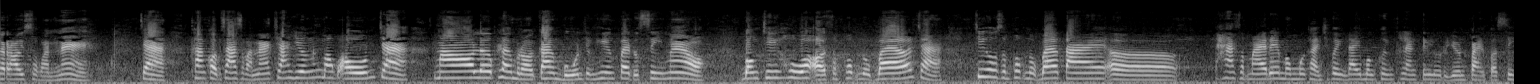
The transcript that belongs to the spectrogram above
ក្រោយសវណ្ណាចាខាងកុបសាសវណ្ណាចាស់យើងហ្នឹងបងប្អូនចាមកលើផ្លូវ199ចំហៀងពេទ្រស៊ីមកបងជីហួរសម្ភព Nobel ចាជីហួរសម្ភព Nobel តែអឺ 50ម៉ែត្រទេមកមើលខាងឆ្វេងដៃបងឃើញឃ្លាំងទិញលក់រថយន្ត8ប៉ាស៊ី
